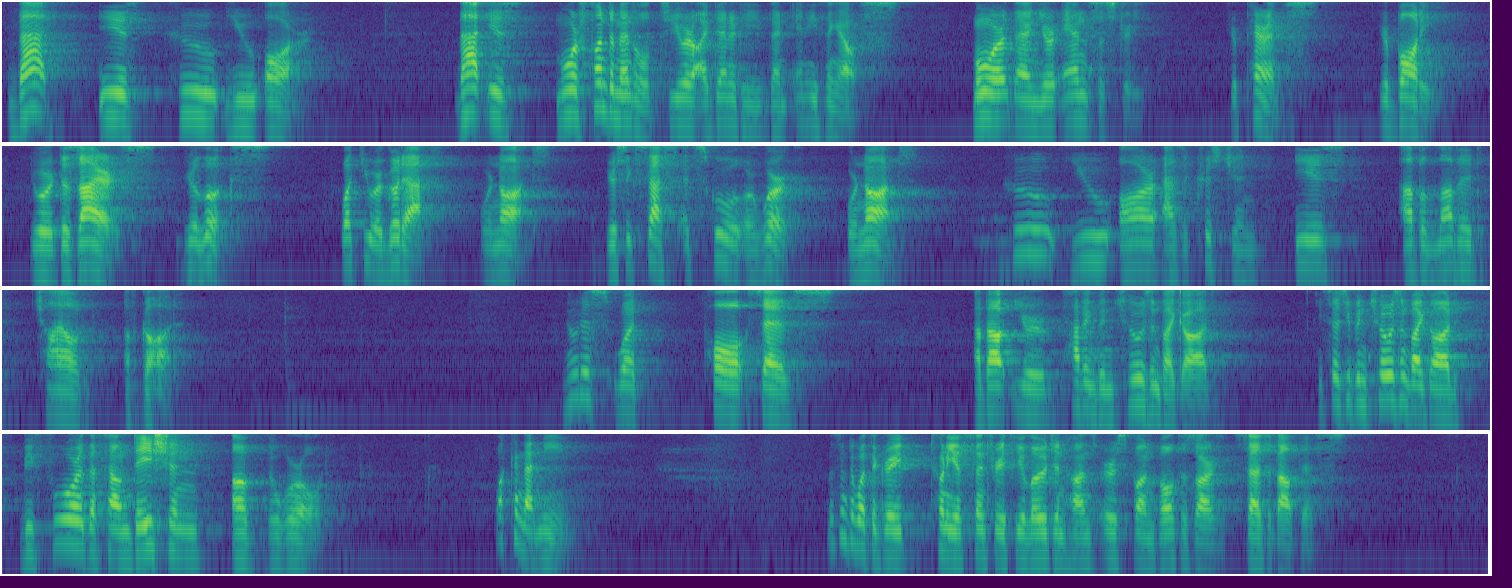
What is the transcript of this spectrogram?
That is who you are. That is more fundamental to your identity than anything else, more than your ancestry, your parents, your body, your desires, your looks, what you are good at or not your success at school or work or not. Who you are as a Christian is a beloved child of God. Notice what Paul says about your having been chosen by God. He says you've been chosen by God before the foundation of the world. What can that mean? Listen to what the great 20th century theologian Hans Urs von Balthasar says about this.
